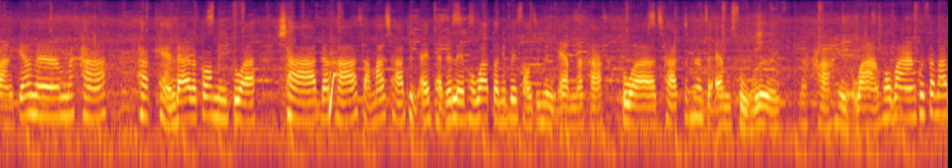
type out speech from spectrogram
วางแก้วน้ำนะคะพักแขนได้แล้วก็มีตัวชาร์จนะคะ สามารถชาร์จถึง iPad ได้เลย เพราะว่าตัวนี้เป็น 2.1 แอมป์นะคะ ตัวชาร์จค่อนข้างจะแอมป์สูงเลยนะคะนี่วางพอวางคุณสามารถ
